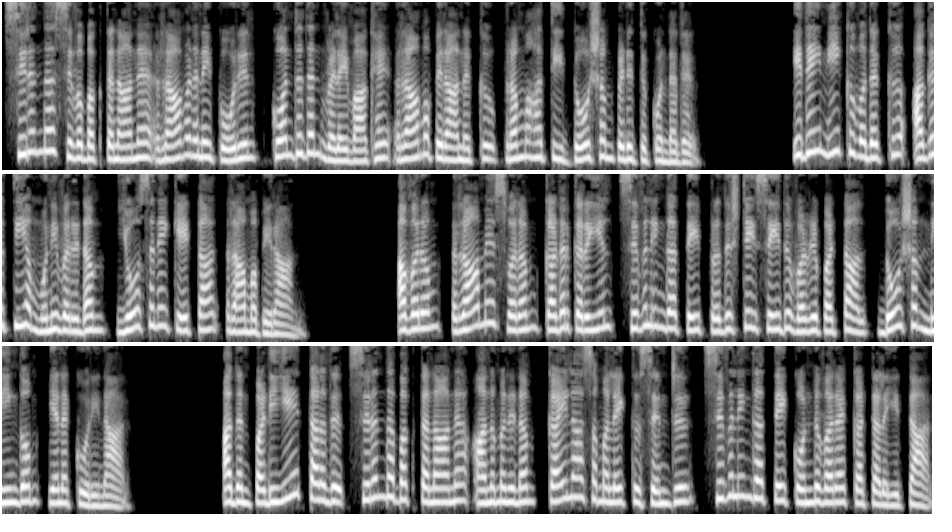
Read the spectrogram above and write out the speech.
சிறந்த சிவபக்தனான ராவணனை போரில் கொன்றதன் விளைவாக ராமபிரானுக்கு பிரம்மஹத்தி தோஷம் பிடித்துக் கொண்டது. இதை நீக்குவதற்கு அகத்திய முனிவரிடம் யோசனை கேட்டார் ராமபிரான். அவரும் ராமேஸ்வரம் கடற்கரையில் சிவலிங்கத்தை பிரதிஷ்டை செய்து வழிபட்டால் தோஷம் நீங்கும் எனக் கூறினார். அதன்படியே தனது சிறந்த பக்தனான அனுமனிடம் கைலாசமலைக்கு சென்று சிவலிங்கத்தை கொண்டுவர கட்டளையிட்டார்.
